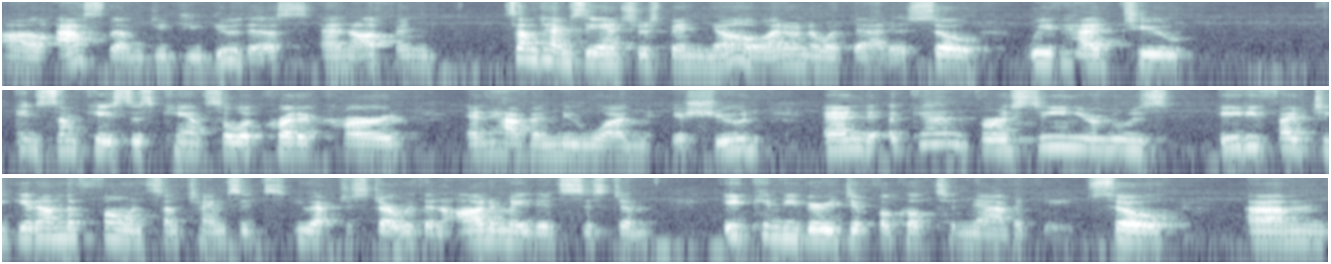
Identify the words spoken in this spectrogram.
I'll ask them, Did you do this? And often, sometimes the answer has been no, I don't know what that is. So we've had to, in some cases, cancel a credit card and have a new one issued. And again, for a senior who's 85 to get on the phone, sometimes it's you have to start with an automated system. It can be very difficult to navigate. So, um,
